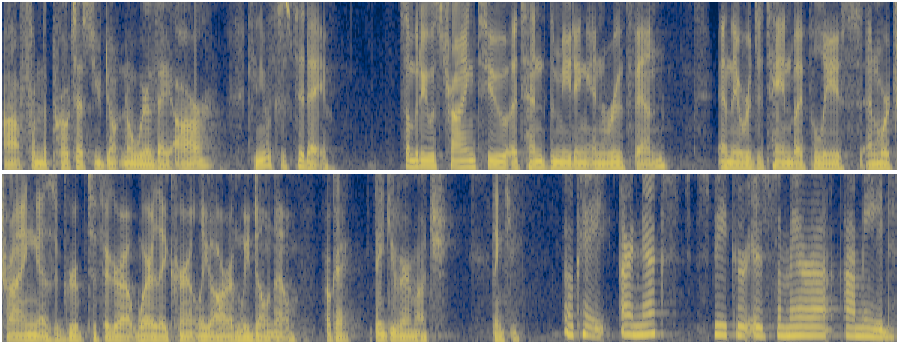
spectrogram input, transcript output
uh, from the protest, you don't know where they are. Can you? This is today. Somebody was trying to attend the meeting in Ruthven, and they were detained by police, and we're trying as a group to figure out where they currently are, and we don't know. Okay, thank you very much. Thank you. Okay, our next speaker is Samara Ahmed.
